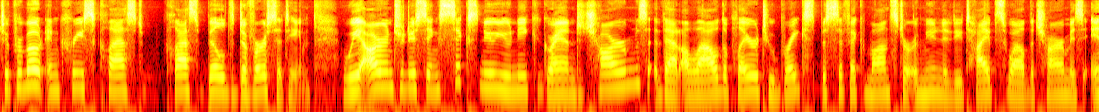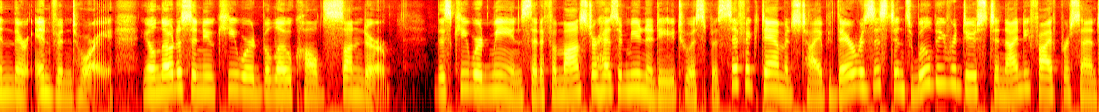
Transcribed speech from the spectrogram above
To promote increased class class build diversity. We are introducing six new unique grand charms that allow the player to break specific monster immunity types while the charm is in their inventory. You'll notice a new keyword below called Sunder. This keyword means that if a monster has immunity to a specific damage type, their resistance will be reduced to 95%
